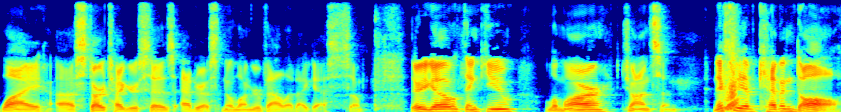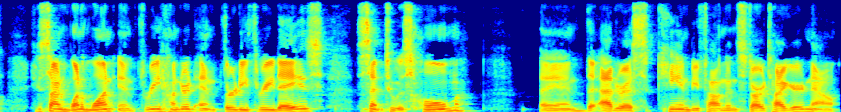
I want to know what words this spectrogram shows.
why uh, Star Tiger says address no longer valid, I guess. So there you go. Thank you, Lamar Johnson. Next, we have Kevin Dahl. He signed one of one in 333 days, sent to his home, and the address can be found in Star Tiger. Now,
